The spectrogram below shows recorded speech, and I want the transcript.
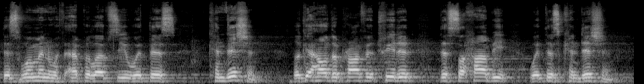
this woman with epilepsy with this condition. Look at how the Prophet treated this Sahabi with this condition.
